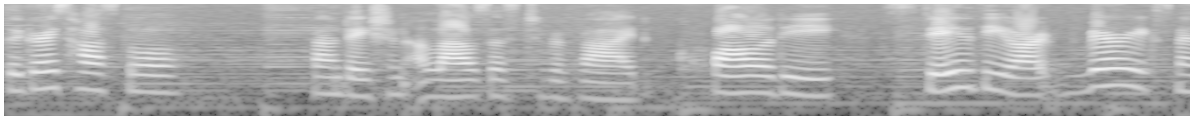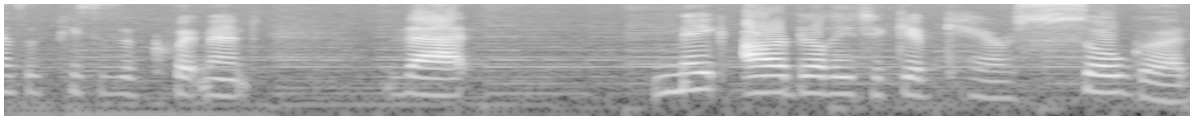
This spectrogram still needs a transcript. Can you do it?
The Grace Hospital Foundation allows us to provide quality, state-of-the-art, very expensive pieces of equipment that make our ability to give care so good.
